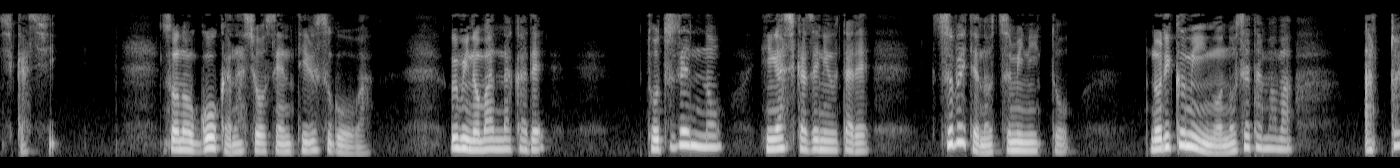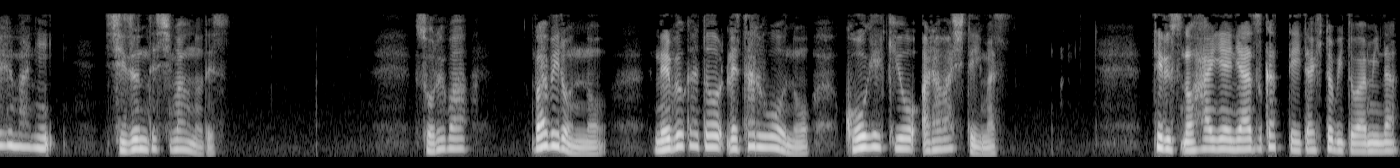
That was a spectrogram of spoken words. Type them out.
しかし、その豪華な商船ティルス号は、海の真ん中で突然の東風に打たれ、すべての積み荷と乗組員を乗せたまま、あっという間に沈んでしまうのです。それは、バビロンのネブカド・レタル王の攻撃を表しています。ティルスの繁栄に預かっていた人々は皆、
